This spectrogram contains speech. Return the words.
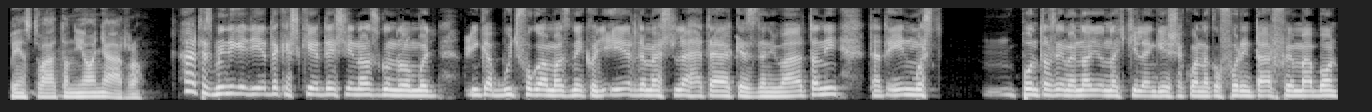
pénzt váltani a nyárra? Hát ez mindig egy érdekes kérdés. Én azt gondolom, hogy inkább úgy fogalmaznék, hogy érdemes lehet elkezdeni váltani. Tehát én most pont azért, mert nagyon nagy kilengések vannak a forint árfolyamában,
